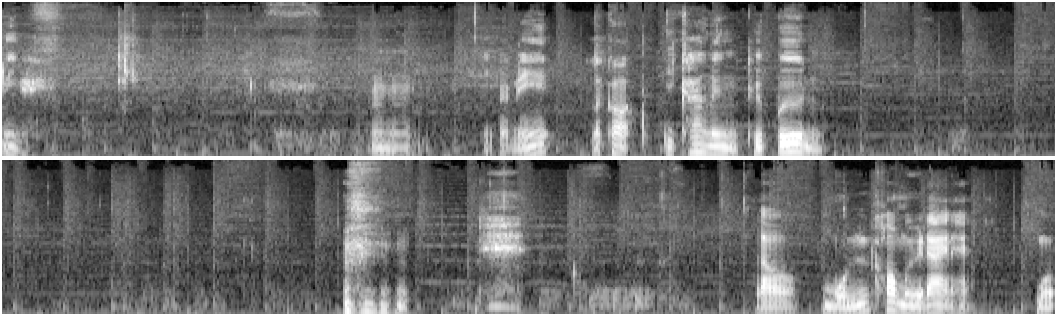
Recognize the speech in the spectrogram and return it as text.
นี่ไงอืมแบบนี้แล้วก็อีกข้างหนึ่งถือปืนเราหมุนข้อมือได้นะฮะหมุน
